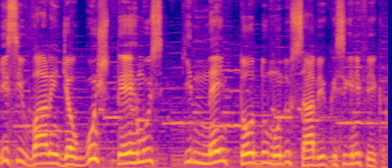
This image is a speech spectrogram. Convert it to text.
e se valem de alguns termos que nem todo mundo sabe o que significa.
